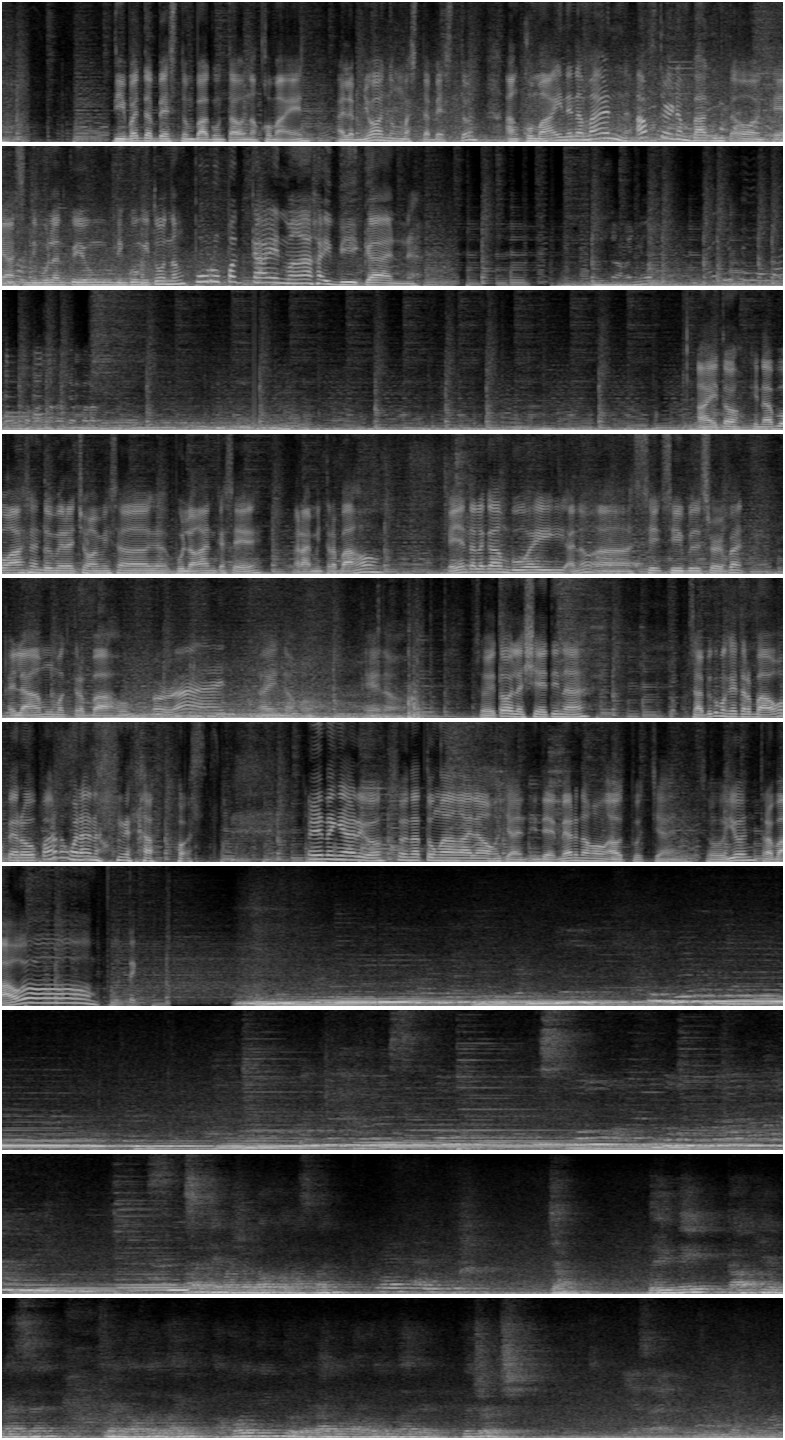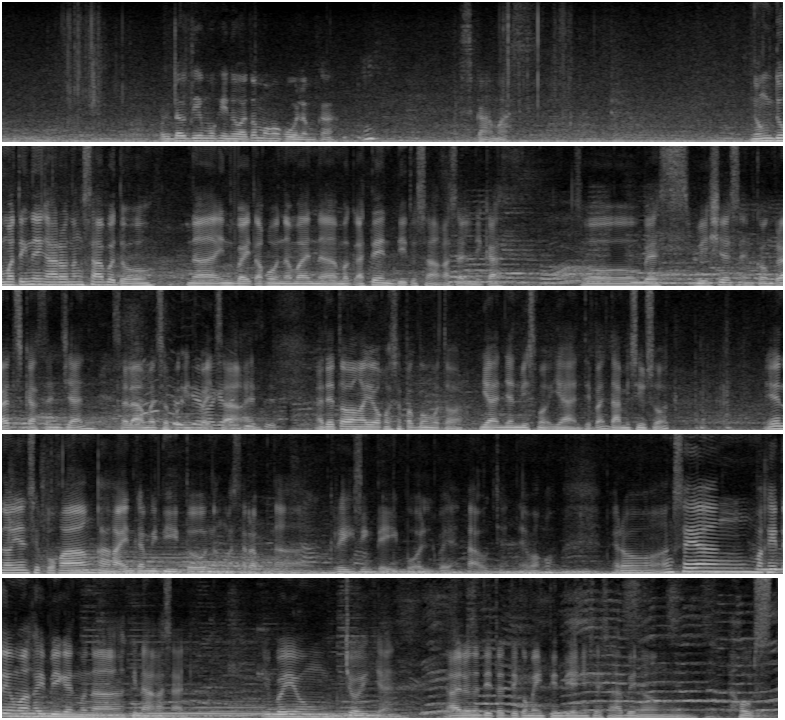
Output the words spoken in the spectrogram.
Di ba the best nung bagong taon ng kumain? Alam nyo anong mas the best doon? Ang kumain na naman after ng bagong taon. Kaya sinimulan ko yung linggong ito ng puro pagkain mga kaibigan. Sa akin yun. Oo, baka sa kanya pa lang yun. Ah, ito. Kinabukasan, dumiretso kami sa Bulacan kasi maraming trabaho. Ganyan talaga ang buhay, ano, ci- civil servant. Kailangan mong magtrabaho. Alright. Ay, nako. Ayan o. So, ito, alas 7 na. Sabi ko magkatrabaho ko pero parang wala na akong natapos. Ayun nangyari oh. So, natunga nga lang ako dyan. Hindi, meron akong output dyan. So, yun. Trabaho. Putik. God here present for a lawful wife according to the right of our Holy Mother, the Church? Pag daw di mo kinuha to, makukulam ka. Scamas. Nung dumating na yung araw ng Sabado, na-invite ako naman na mag-attend dito sa kasal ni Kath. So, best wishes and congrats, Kath and Jan. Salamat sa pag-invite sa akin. At ito ang ayoko sa pagbumotor. Yan, yan mismo. Yan, di ba? Ang Dami sinusuot. Yan o, yan si Pukang. Kakain kami dito ng masarap na grazing table. Ba yan tawag dyan? Ewan ko. Pero ang sayang makita yung mga kaibigan mo na kinakasal. Iba yung joy yan. Lalo na dito, di ko maintindihan yung sinasabi ng host.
